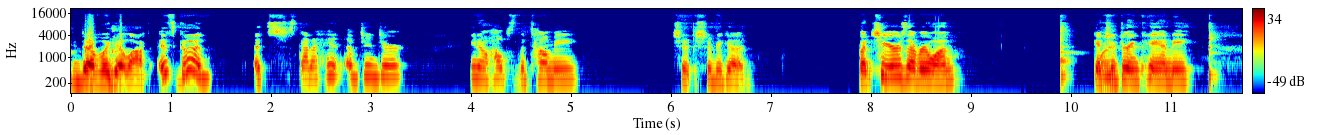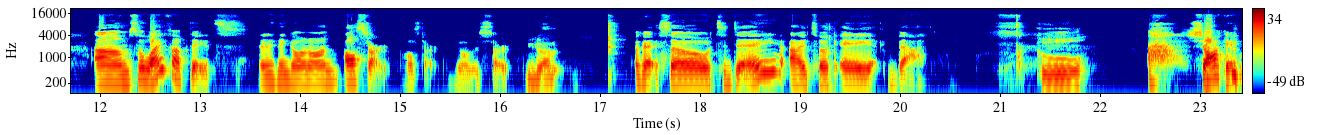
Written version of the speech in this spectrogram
you definitely get laughed. It's good. It's just got a hint of ginger. You know, helps the tummy. Should should be good. But cheers, everyone. Get your drink handy. Um, so life updates. Anything going on? I'll start. I'll start. You want me to start? You got it. Okay, so today I took a bath. Cool. Shocking.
